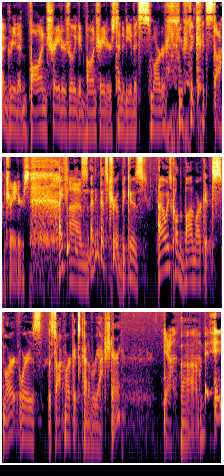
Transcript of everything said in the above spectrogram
agree that bond traders, really good bond traders, tend to be a bit smarter than really good stock traders. I think um, that's, I think that's true because I always call the bond market smart, whereas the stock market's kind of reactionary. Yeah. Um, and,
